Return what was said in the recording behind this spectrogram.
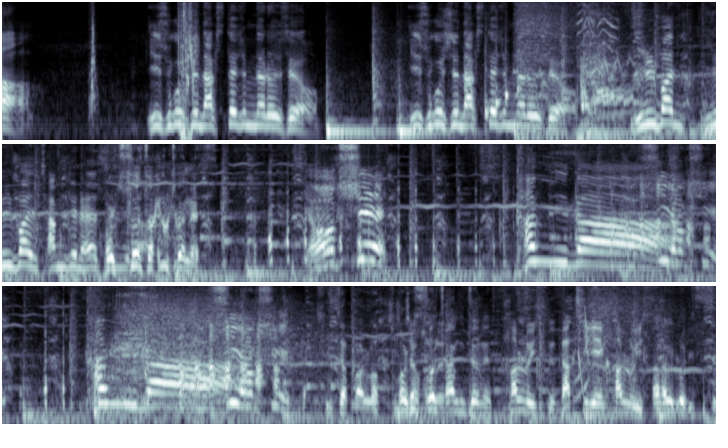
아, 이수근 씨 낚싯대 좀 내려주세요. 이수근 씨 낚싯대 좀 내려주세요. 일반 일발 장진했습니다. 벌써 장전했어. 역시 갑니다. 역시 갑니다. 역시 역시 진짜 빨라. 벌써 빨라. 장전했어. 칼로이스 낚시계의 칼로이스. 알로 있어.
